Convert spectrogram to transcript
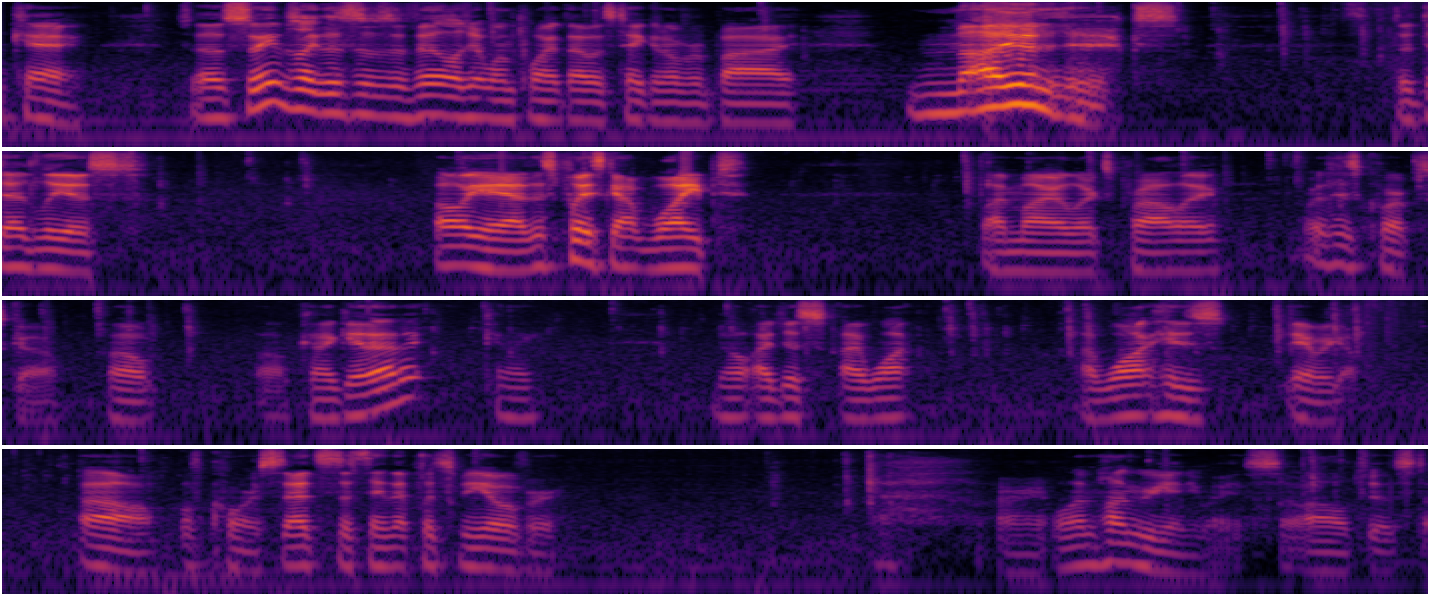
Okay, so it seems like this was a village at one point that was taken over by Mirelurks. The deadliest. Oh yeah, this place got wiped by Mirelurks probably. Where'd his corpse go? Oh, oh, can I get at it? Can I? No, I just, I want, I want his, there we go. Oh, of course, that's the thing that puts me over. Alright, well I'm hungry anyways, so I'll just,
